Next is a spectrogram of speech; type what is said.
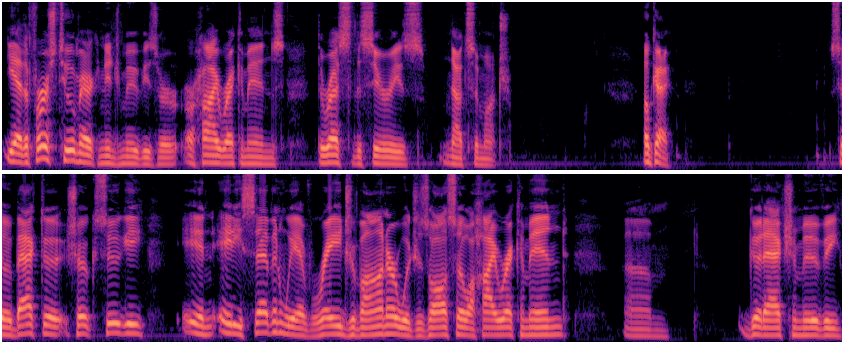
yeah, the first two American Ninja movies are, are high recommends. The rest of the series, not so much. Okay. So back to Sho Kosugi. In 87, we have Rage of Honor, which is also a high recommend. Um, good action movie.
